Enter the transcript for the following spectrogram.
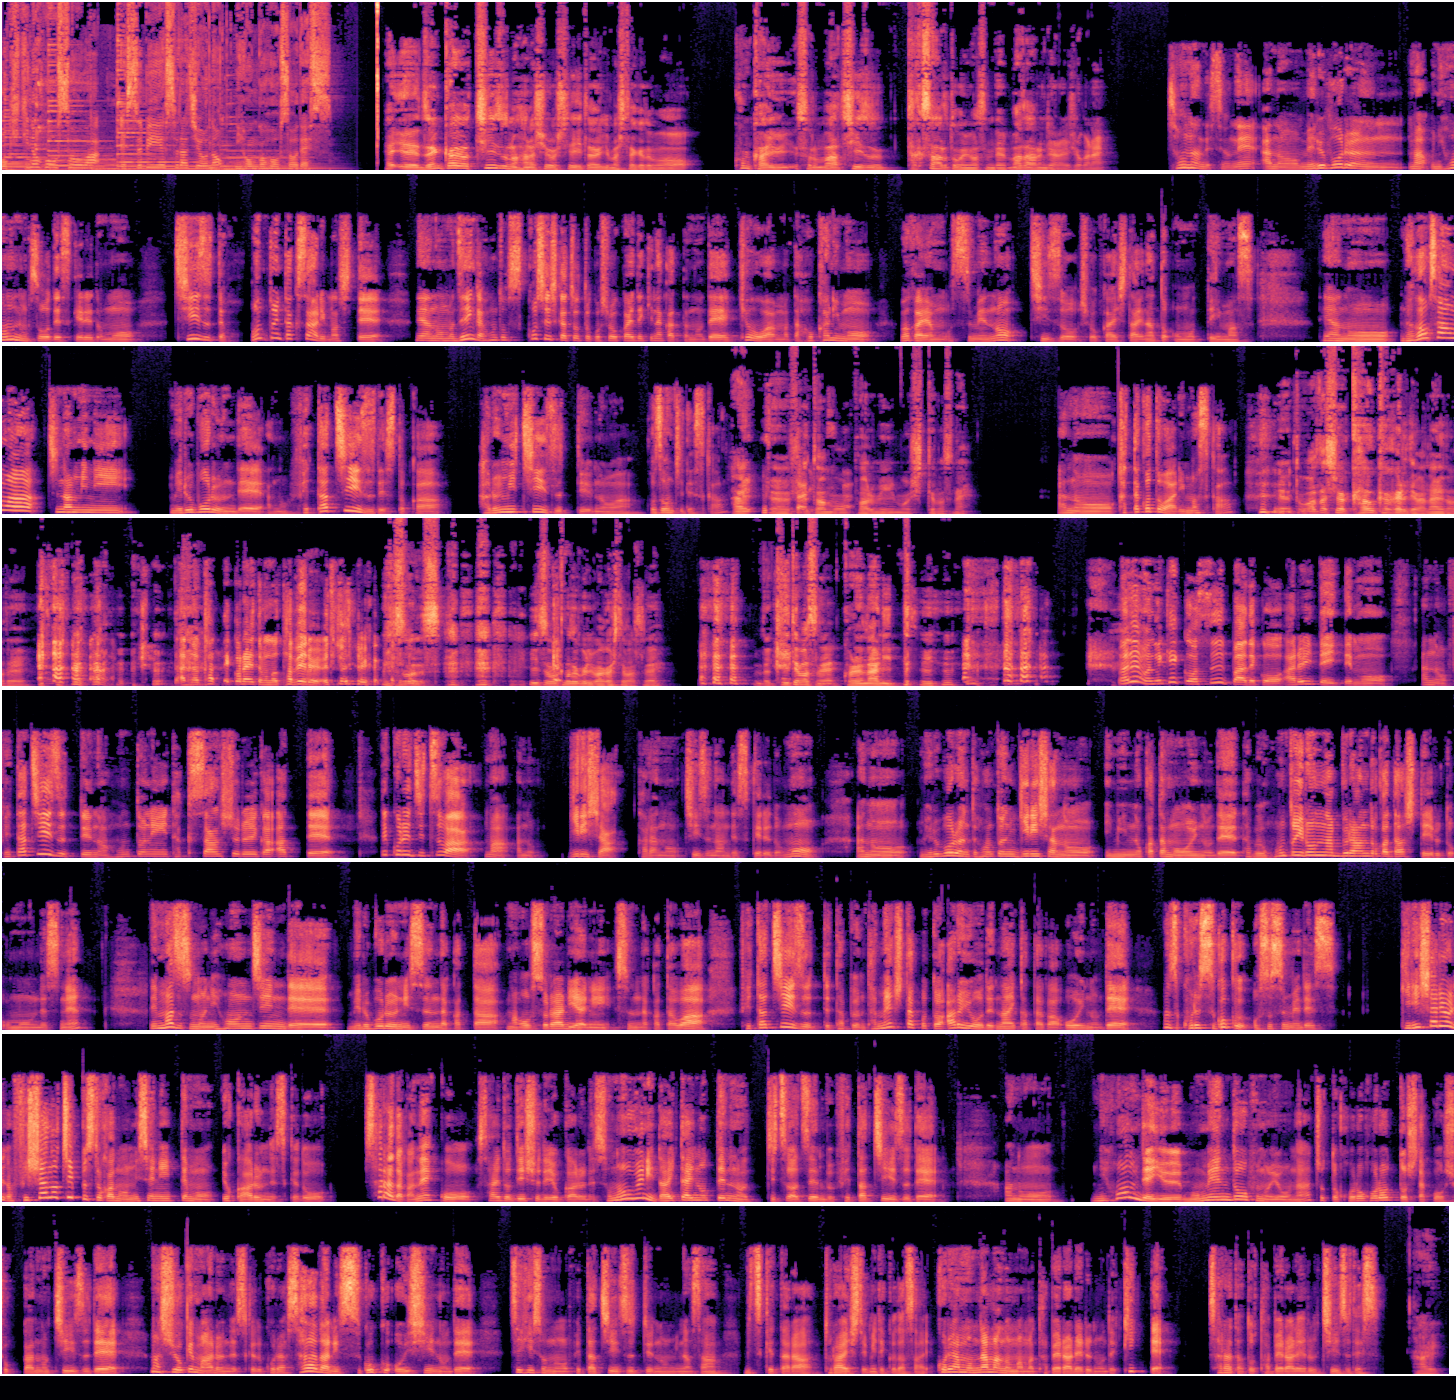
お聞きの放送は SBS ラジオの日本語放送です。はい、えー前回はチーズの話をしていただきましたけども、今回、そのまあチーズたくさんあると思いますんで、まだあるんじゃないでしょうかね。そうなんですよね。あの、メルボルン、まあ、日本でもそうですけれども、チーズって本当にたくさんありまして、で、あの、まあ、前回本当少ししかちょっとご紹介できなかったので、今日はまた他にも我が家もおすすめのチーズを紹介したいなと思っています。で、あの、長尾さんはちなみにメルボルンで、あの、フェタチーズですとか、ハルミチーズっていうのはご存知ですか？はい、えーフェタもパルミも知ってますね。あの、買ったことはありますか？えっと、私は買う係ではないので、あの、買ってこられたものを食べる、食べる係そうです。いつも家族に任してますね。で聞いてますね。これ何っていう。まあでもね、結構スーパーでこう歩いていても、あの、フェタチーズっていうのは本当にたくさん種類があって、で、これ実は、まあ、あの、ギリシャからのチーズなんですけれども、あの、メルボルンって本当にギリシャの移民の方も多いので、多分本当いろんなブランドが出していると思うんですね。で、まずその日本人でメルボルンに住んだ方、まあ、オーストラリアに住んだ方は、フェタチーズって多分試したことあるようでない方が多いので、まずこれすごくおすすめです。ギリシャ料理のフィッシュチップスとかのお店に行ってもよくあるんですけど、サラダがね、こう、サイドディッシュでよくあるんで。その上に大体乗ってるのは実は全部フェタチーズで、あの、日本でいう木綿豆腐のような、ちょっとホロホロっとしたこう食感のチーズで、まあ塩気もあるんですけど、これはサラダにすごく美味しいので、ぜひそのフェタチーズっていうのを皆さん見つけたらトライしてみてください。これはもう生のまま食べられるので、切ってサラダと食べられるチーズです。はい。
